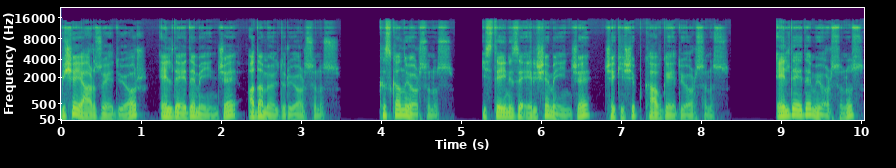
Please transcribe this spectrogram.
Bir şey arzu ediyor, elde edemeyince adam öldürüyorsunuz. Kıskanıyorsunuz. İsteğinize erişemeyince çekişip kavga ediyorsunuz. Elde edemiyorsunuz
